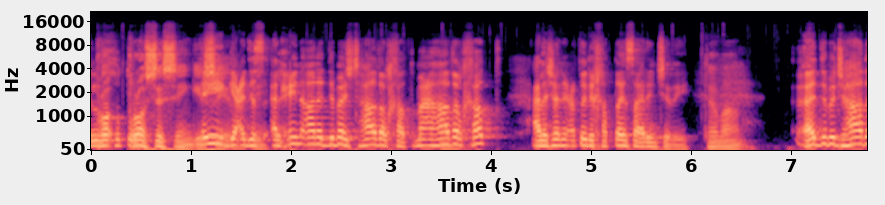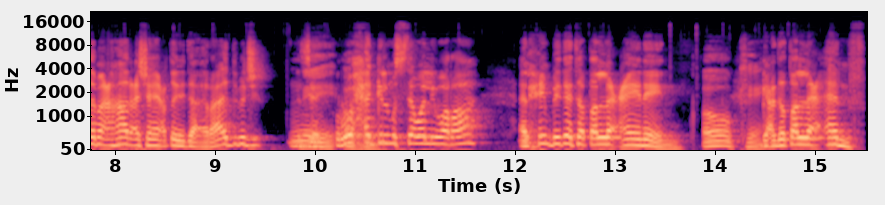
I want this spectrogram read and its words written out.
الخطوط. processing إي قاعد يص... الحين أنا دمجت هذا الخط مع هذا الخط علشان يعطيني خطين صايرين كذي. تمام. أدمج هذا مع هذا عشان يعطيني دائرة أدمج زين إيه، روح okay. حق المستوى اللي وراه الحين بديت أطلع عينين okay قاعد أطلع أنف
